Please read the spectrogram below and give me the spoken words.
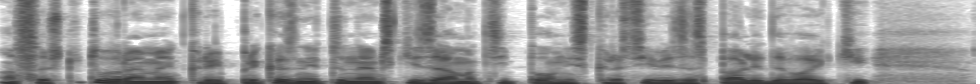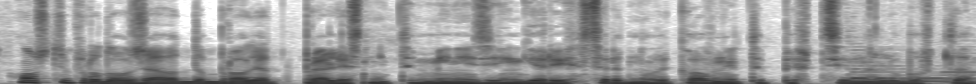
А в същото време, край приказните немски замъци, пълни с красиви заспали девойки, още продължават да бродят прелесните мини-зингери, средновековните певци на любовта.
